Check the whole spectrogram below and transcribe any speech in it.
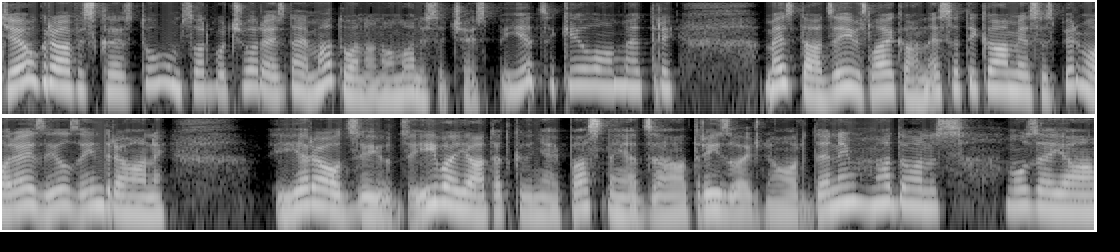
Geogrāfiskais tūms varbūt šoreiz ne. Madona no manis ir 45 km. Mēs tā dzīves laikā nesatikāmies. Es pirmo reizi Ilzi Indrāni ieraudzīju dzīvajā, tad, kad viņai pasniedza trīzvaigžņu ordeni Madonas muzejā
